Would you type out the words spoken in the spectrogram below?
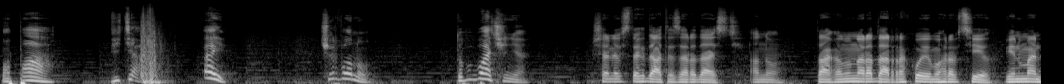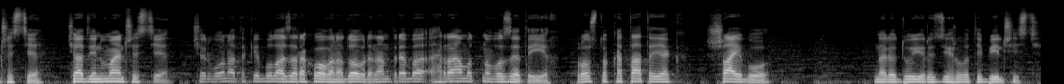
Опа! Вітя! Ей! Червону! До побачення! Ще не встиг дати, зараз дасть. Ану. Так, ану на радар, рахуємо гравців. Він в меншості. Чат він в меншості. Червона таки була зарахована. Добре, нам треба грамотно возити їх. Просто катати як шайбу на льоду і розігрувати більшість.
